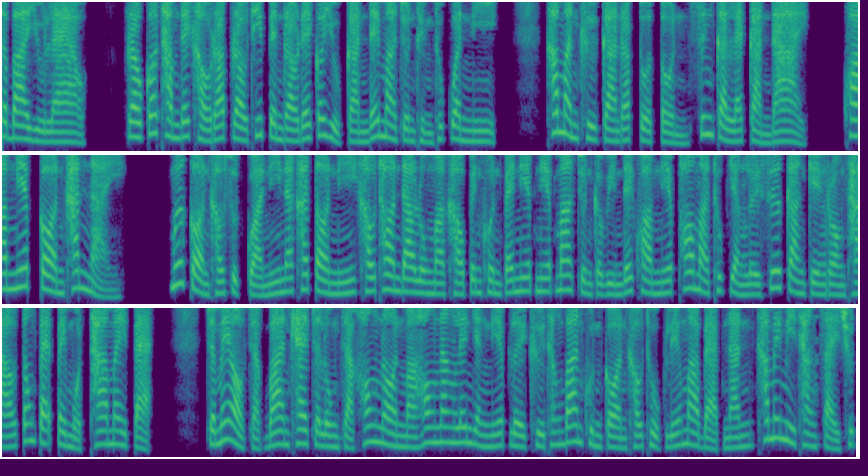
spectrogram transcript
สบายอยู่แล้ว เราก็ทำได้เขารับเราที่เป็นเราได้ก็อยู่กันได้มาจนถึงทุกวันนี้ข้ามันคือการรับตัวตนซึ่งกันและกันได้ ความเนียบก่อนขั้นไหน เมื่อก่อนเขาสุดกว่านี้นะคะ ตอนนี้เขาทอนดาวลงมาเขาเป็นคนแปะเนียบเนียบมากจนกวินได้ความเนียบพ่อมาทุกอย่างเลยเสื้อกางเกงรองเท้าต้องแปะไปหมดถ้าไม่แปะ จะไม่ออกจากบ้านแค่จะลงจากห้องนอนมาห้องนั่งเล่นอย่างเนียบเลยคือทั้งบ้านคุณกรเขาถูกเลี้ยงมาแบบนั้นข้าไม่มีทางใส่ชุด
